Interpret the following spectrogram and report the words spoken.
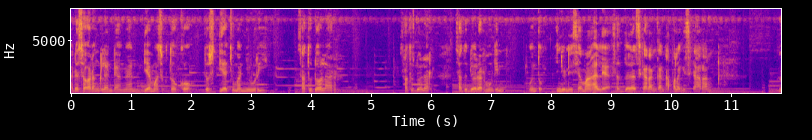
Ada seorang gelandangan dia masuk toko terus dia cuma nyuri satu dolar. Satu dolar? Satu dolar mungkin untuk Indonesia mahal ya. Satu dolar sekarang kan apalagi sekarang 16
